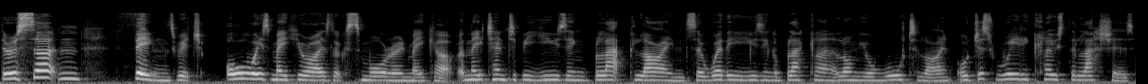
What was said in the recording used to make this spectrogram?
There are certain things which always make your eyes look smaller in makeup and they tend to be using black lines so whether you're using a black line along your waterline or just really close to the lashes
